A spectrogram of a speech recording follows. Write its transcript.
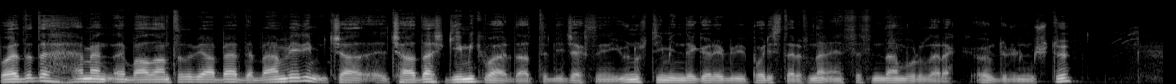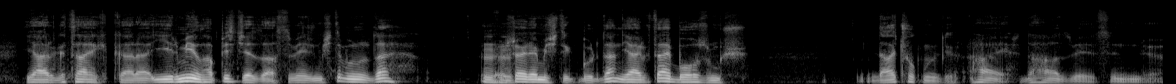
Bu arada da hemen e, bağlantılı bir haber de ben vereyim. Ça Çağdaş Gemik vardı hatırlayacaksın. Yunus timinde görevli bir polis tarafından ensesinden vurularak öldürülmüştü. Yargıtay Kara 20 yıl hapis cezası verilmişti. Bunu da Hı hı. söylemiştik buradan. Yargıtay bozmuş. Daha çok mu diyor? Hayır daha az verilsin diyor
